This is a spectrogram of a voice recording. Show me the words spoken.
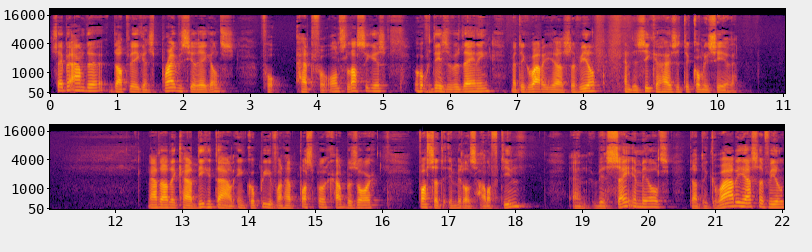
Zij beaamde dat wegens privacyregels voor het voor ons lastig is over deze verdwijning met de Guardia Civil en de ziekenhuizen te communiceren. Nadat ik haar digitaal een kopie van het paspoort had bezorgd, was het inmiddels half tien en wist zij inmiddels dat de Guardia Civil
